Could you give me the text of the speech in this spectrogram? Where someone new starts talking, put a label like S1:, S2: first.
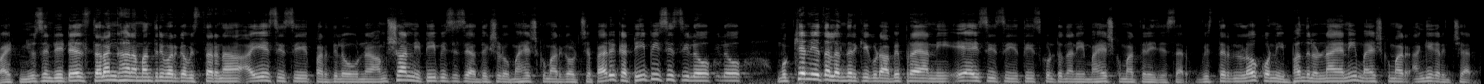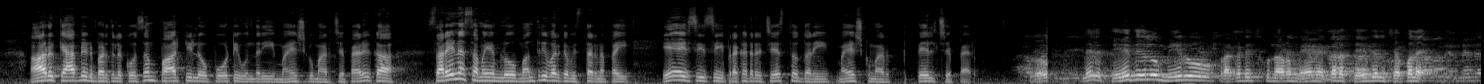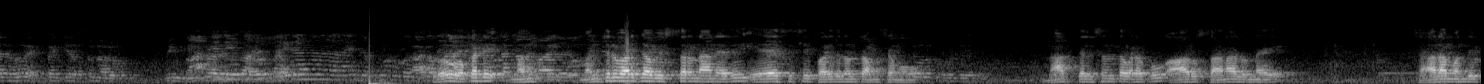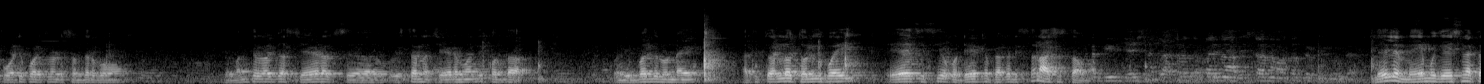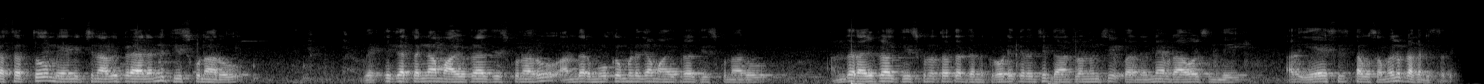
S1: Right news in details. Telangana మంత్రివర్గ విస్తరణ ఐఏసీసీ పరిధిలో ఉన్న అంశాన్ని టీపీసీసీ అధ్యక్షుడు మహేష్ కుమార్ గౌడ్ చెప్పారు. ఇక టీపీసీసీలో ముఖ్య నేతలందరికీ కూడా అభిప్రాయాన్ని ఏఐసీసీ తీసుకుంటుందని మహేష్ కుమార్ తెలియజేశారు. విస్తరణలో కొన్ని ఇబ్బందులు ఉన్నాయని మహేష్ కుమార్ అంగీకరించారు. ఆరు కేబినెట్ భర్తల కోసం పార్టీలో పోటీ ఉందని మహేష్ కుమార్ చెప్పారు. ఇక సరైన సమయంలో మంత్రివర్గ విస్తరణపై ఏఐసీసీ ప్రకటన చేస్తుందని మహేష్ కుమార్ తేల్చి చెప్పారు
S2: లేదు తేదీలు మీరు ప్రకటించుకున్నారు మేము ఎక్కడ తేదీలు చెప్పలే. ఇప్పుడు ఒకటి మం- మంత్రివర్గ విస్తరణ అనేది ఏఐసిసి పరిధిలో ఉంటే అంశము. నాకు తెలిసినంత వరకు ఆరు స్థానాలు ఉన్నాయి. చాలామంది పోటీ పడుతున్న సందర్భం. మంత్రివర్గ చేయడం విస్తరణ చేయడం అనేది కొంత కొన్ని ఇబ్బందులు ఉన్నాయి. అతి త్వరలో తొలగిపోయి ఏఐసిసి ఒక డేట్ను ప్రకటిస్తుందని ఆశిస్తా ఉన్నాం. లేదు మేము చేసిన కసరత్తు మేము ఇచ్చిన అభిప్రాయాలన్నీ తీసుకున్నారు. వ్యక్తిగతంగా మా అభిప్రాయాలు తీసుకున్నారు అందరు మూకుమ్మడిగా మా అభిప్రాయాలు తీసుకున్నారు. అందరు అభిప్రాయాలు తీసుకున్న తర్వాత దాన్ని క్రోడీకరించి దాంట్లో నుంచి ఒక నిర్ణయం రావాల్సింది. అది ఏఐసిసి తగు సమయంలో ప్రకటిస్తుంది.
